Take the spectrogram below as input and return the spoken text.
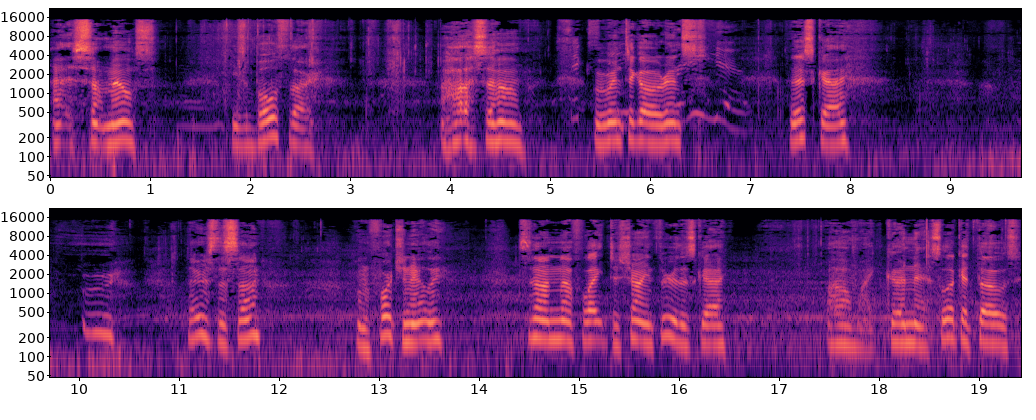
That is something else. These both are awesome. We went to go rinse this guy. There's the sun. Unfortunately, it's not enough light to shine through this guy. Oh my goodness, look at those.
